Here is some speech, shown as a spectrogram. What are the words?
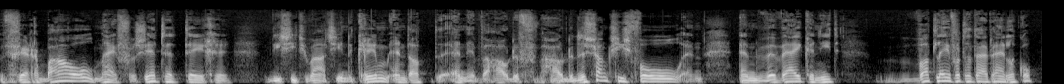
verbaal mij verzetten tegen die situatie in de Krim. En, dat, en we, houden, we houden de sancties vol en, en we wijken niet. Wat levert het uiteindelijk op?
